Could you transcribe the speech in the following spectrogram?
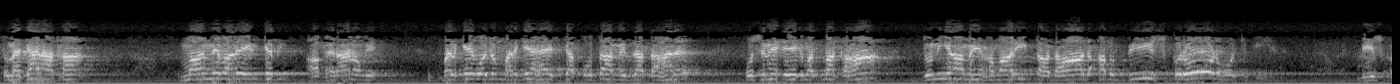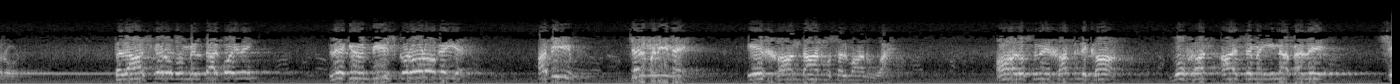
تو میں کہہ رہا تھا ماننے والے ان کے بھی آپ حیران ہوں گے۔ بلکہ وہ جو مر گیا ہے، اس کا پوتا مرزا تہر اس نے ایک مرتبہ کہا، دنیا میں ہماری تعداد اب بیس کروڑ ہو چکی ہے۔ بیس کروڑ۔ تلاش کرو تو ملتا کوئی نہیں، لیکن بیس کروڑ ہو گئی ہے۔ ابھی جرمنی میں ایک خاندان مسلمان ہوا ہے۔ اور اس نے خط لکھا۔ وہ خط آج سے مہینہ پہلے چھ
